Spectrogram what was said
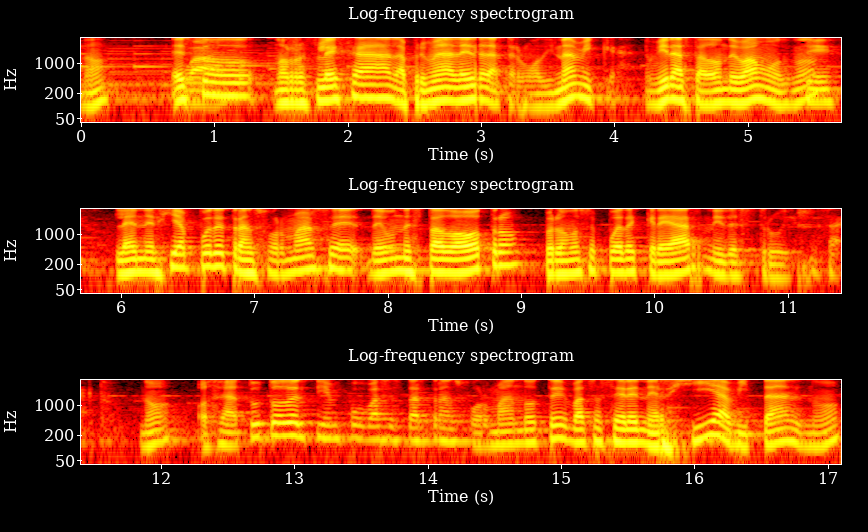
¿No? Esto nos refleja la primera ley de la termodinámica. Mira hasta dónde vamos, ¿no? Sí. La energía puede transformarse de un estado a otro, pero no se puede crear ni destruir, Exacto. ¿no? O sea, tú todo el tiempo vas a estar transformándote, vas a ser energía vital, ¿no?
